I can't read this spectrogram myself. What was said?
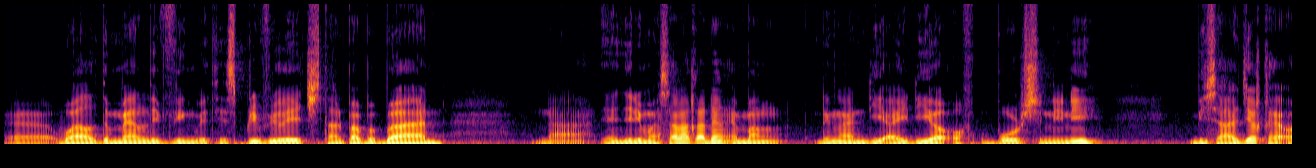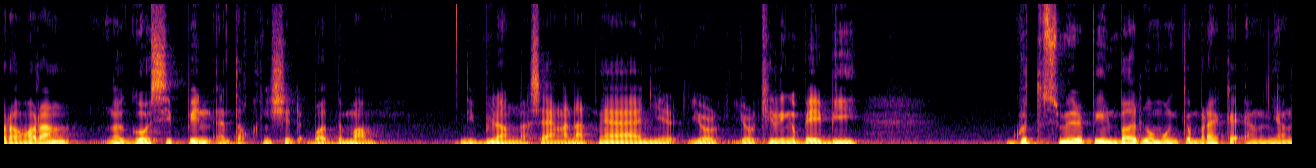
Uh, while the man living with his privilege tanpa beban. Nah, yang jadi masalah kadang emang dengan the idea of abortion ini bisa aja kayak orang-orang ngegosipin and talking shit about the mom. Dibilang nggak sayang anaknya you're you're killing a baby. Gue tuh sebenarnya pingin banget ngomongin ke mereka yang yang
